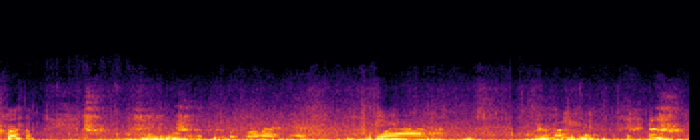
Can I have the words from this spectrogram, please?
와.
